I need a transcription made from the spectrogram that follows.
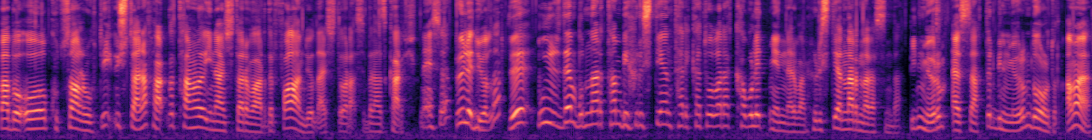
baba oğul kutsal ruh diye 3 tane farklı tanrı inançları vardır falan diyorlar işte orası biraz karışık. Neyse böyle diyorlar ve bu yüzden bunlar tam bir Hristiyan tarikatı olarak kabul etmeyenler var Hristiyanların arasında. Bilmiyorum esahtır bilmiyorum doğrudur ama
